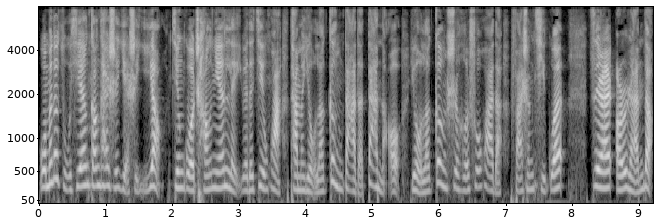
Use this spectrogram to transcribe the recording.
我们的祖先刚开始也是一样，经过长年累月的进化，他们有了更大的大脑，有了更适合说话的发声器官，自然而然的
